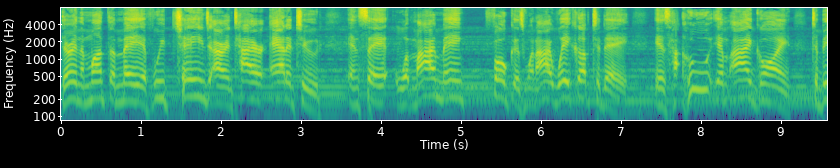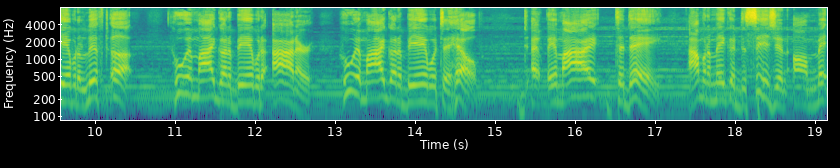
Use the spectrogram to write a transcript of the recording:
during the month of May, if we change our entire attitude and say, what my main focus when I wake up today is who am I going to be able to lift up? Who am I going to be able to honor? Who am I going to be able to help? Uh, am I today? I'm going to make a decision on may,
